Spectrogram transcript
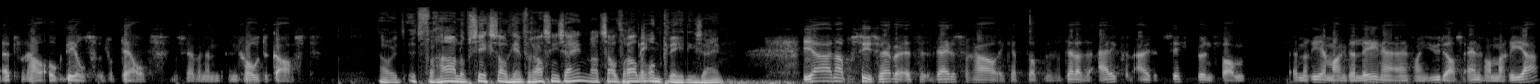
het verhaal ook deels vertelt. Dus we hebben een, een grote cast. Nou, het, het, verhaal op zich zal geen verrassing zijn, maar het zal vooral nee. de omkleding zijn. Ja, nou precies. We hebben het tijdens verhaal, ik heb dat, we vertellen het eigenlijk vanuit het zichtpunt van uh, Maria Magdalena en van Judas en van Maria.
